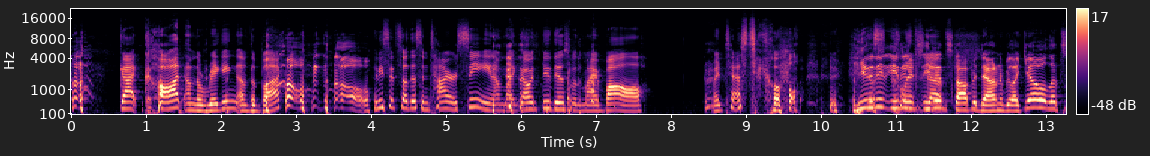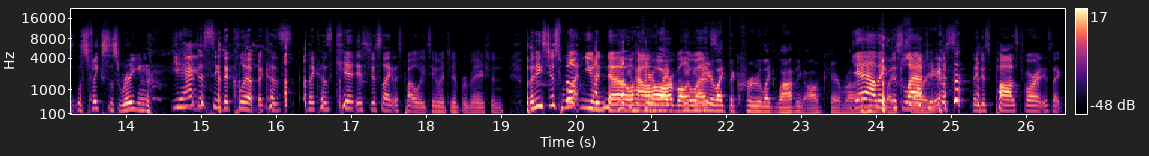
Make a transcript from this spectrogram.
got caught on the rigging of the buck. oh no! And he said, so this entire scene, I'm like going through this with my ball, my testicle. He didn't. He didn't. He up. didn't stop it down and be like, "Yo, let's let's fix this rigging." You had to see the clip because because Kit is just like that's probably too much information, but he's just wanting you to know You how hear, like- horrible you it can was. Hear like the crew like laughing off camera. yeah, they like, just laughed. Just, they just paused for it. It's like,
